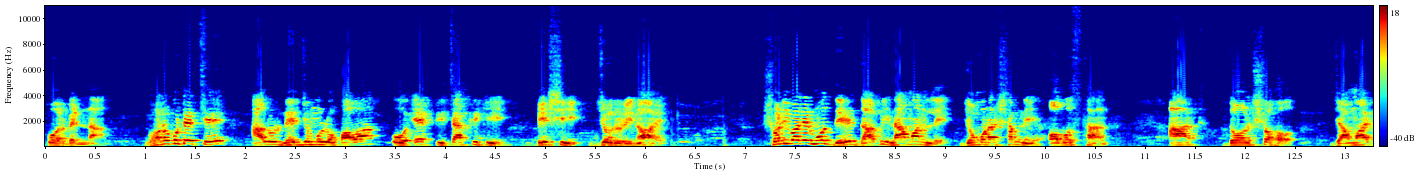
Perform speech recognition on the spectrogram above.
করবেন না। ঘনভোটের চেয়ে আলুর ন্যায্য মূল্য পাওয়া ও একটি চাকরি কি বেশি জরুরি নয়। শনিবারের মধ্যে দাবি না মানলে যমুনার সামনে অবস্থান আট দল সহ, জামায়াত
